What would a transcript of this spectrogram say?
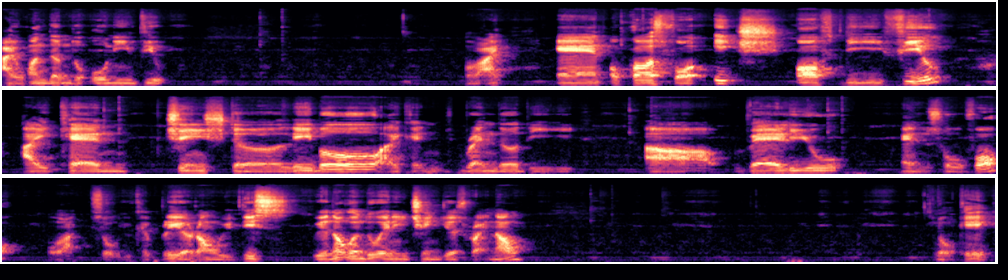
I want them to only view. All right, and of course, for each of the field, I can change the label. I can render the uh, value and so forth. All right, so you can play around with this. We're not going to do any changes right now. okay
